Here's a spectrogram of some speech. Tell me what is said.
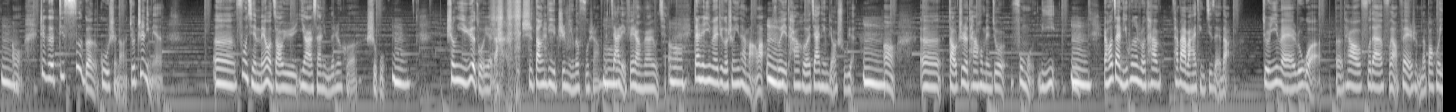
嗯哦，这个第四个故事呢，就这里面，嗯，父亲没有遭遇一二三里面的任何事故，嗯生意越做越大，是当地知名的富商，就嗯家里非常非常有钱。嗯但是因为这个生意太忙了，嗯。所以他和家庭比较疏远，嗯。嗯，呃，导致他后面就父母离异，嗯。然后在离婚的时候，他他爸爸还挺鸡贼的，就是因为如果呃他要负担抚养费什么的，包括遗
